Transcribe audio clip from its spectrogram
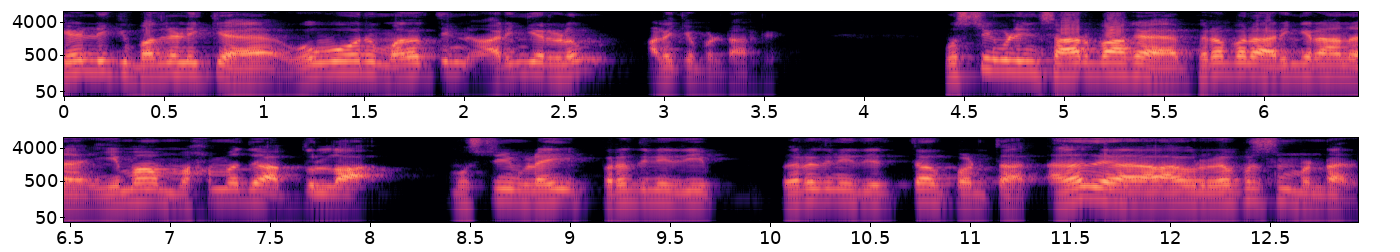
கேள்விக்கு பதிலளிக்க ஒவ்வொரு மதத்தின் அறிஞர்களும் அழைக்கப்பட்டார்கள். முஸ்லிம்களின் சார்பாக பிரபல அறிஞரான இமாம் முகமது அப்துல்லா முஸ்லிம்களை பிரதிநிதி பிரதிநிதித்துவப்படுத்தார். அதாவது அவர் ரெப்ரசன்ட் பண்றார்.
